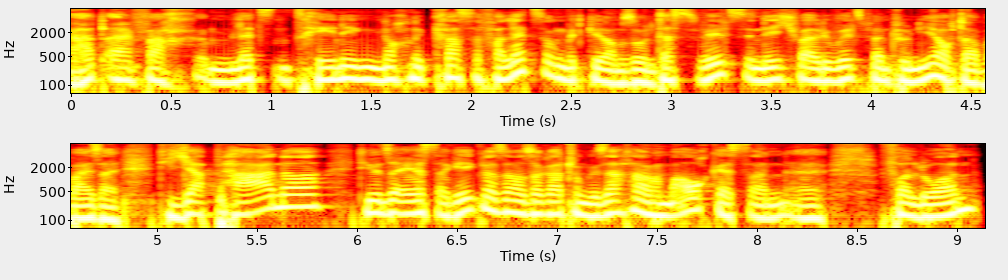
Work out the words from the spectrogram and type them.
hat einfach im letzten Training noch eine krasse Verletzung mitgenommen. So, und das willst du nicht, weil du willst beim Turnier auch dabei sein. Die Japaner, die unser erster Gegner sind, was wir gerade schon gesagt haben, haben auch gestern äh, verloren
